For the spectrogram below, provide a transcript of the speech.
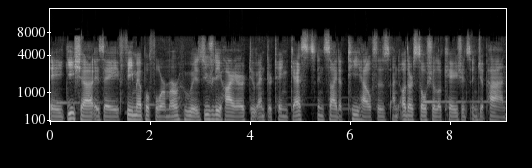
A geisha is a female performer who is usually hired to entertain guests inside of tea houses and other social occasions in Japan.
